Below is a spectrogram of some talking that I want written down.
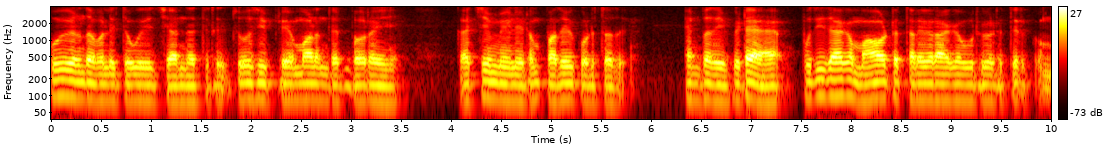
பூவிருந்தவள்ளி தொகுதியைச் சேர்ந்த திரு ஜோசி பிரேமானந்த் என்பவரை கட்சி மேலிடம் பதவி கொடுத்தது என்பதை விட புதிதாக மாவட்ட தலைவராக உருவெடுத்திருக்கும்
